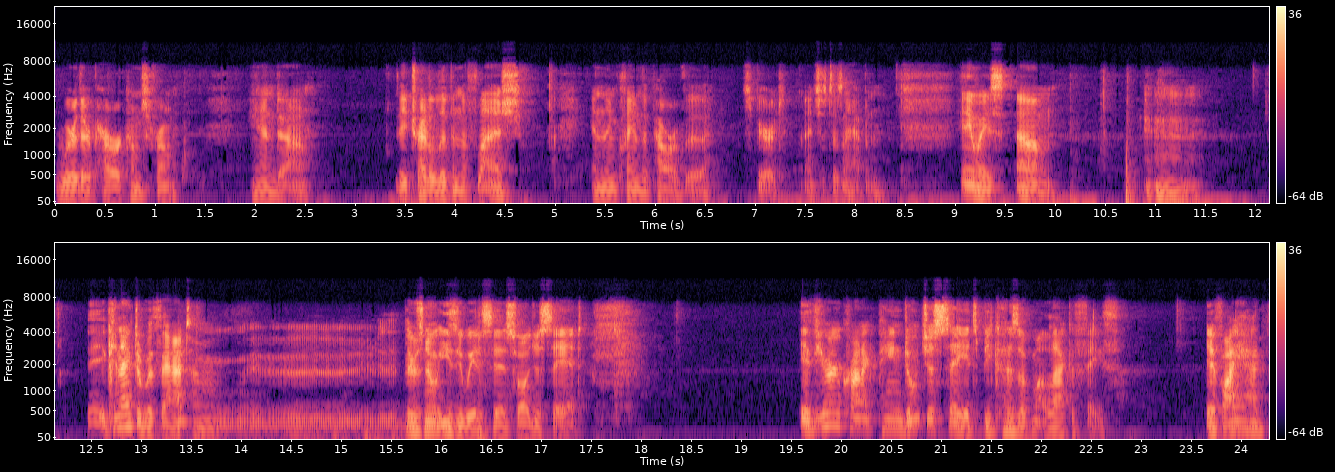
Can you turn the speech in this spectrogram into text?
where their power comes from. And uh, they try to live in the flesh and then claim the power of the Spirit. That just doesn't happen. Anyways, um, connected with that, uh, there's no easy way to say it, so I'll just say it. If you're in chronic pain, don't just say it's because of my lack of faith. If I had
